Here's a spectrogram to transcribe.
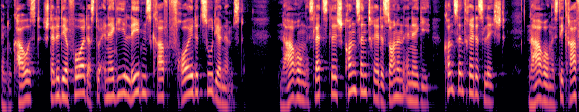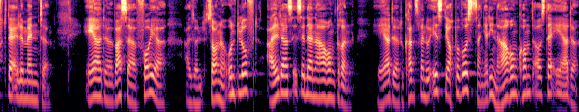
Wenn du kaust, stelle dir vor, dass du Energie, Lebenskraft, Freude zu dir nimmst. Nahrung ist letztlich konzentrierte Sonnenenergie, konzentriertes Licht. Nahrung ist die Kraft der Elemente. Erde, Wasser, Feuer also Sonne und Luft, all das ist in der Nahrung drin. Erde, du kannst, wenn du isst, dir auch bewusst sein, ja, die Nahrung kommt aus der Erde.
